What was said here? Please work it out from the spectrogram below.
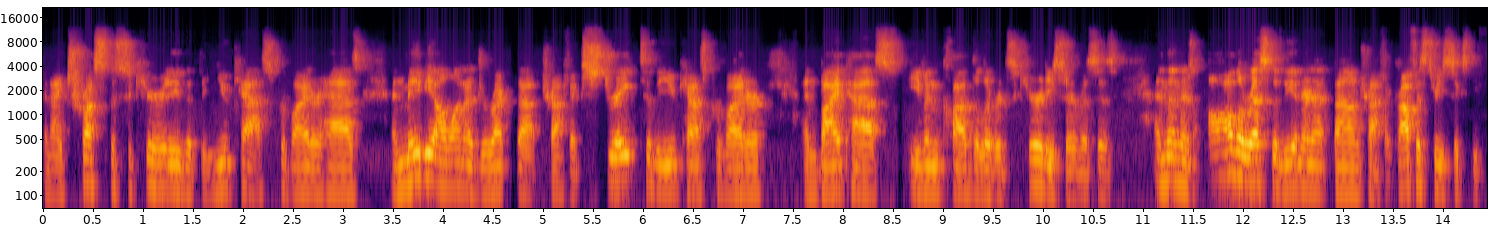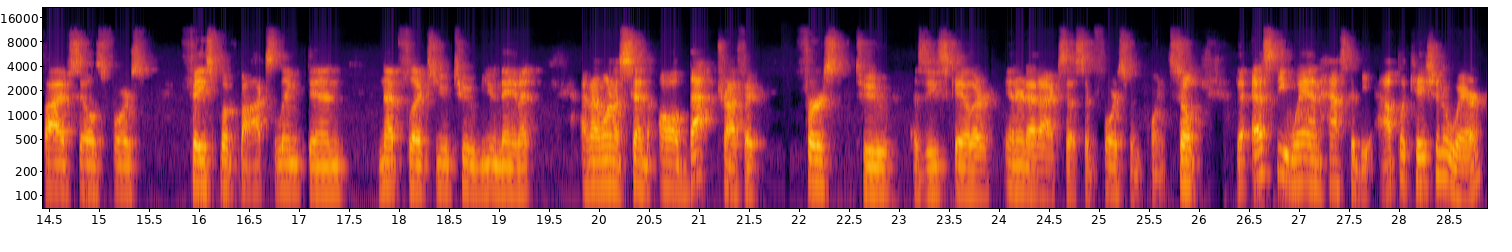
and I trust the security that the UCaaS provider has. And maybe I want to direct that traffic straight to the UCaaS provider and bypass even cloud delivered security services and then there's all the rest of the internet bound traffic Office 365, Salesforce, Facebook Box, LinkedIn, Netflix, YouTube, you name it. And I want to send all that traffic first to a Zscaler internet access enforcement point. So the SD WAN has to be application aware.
